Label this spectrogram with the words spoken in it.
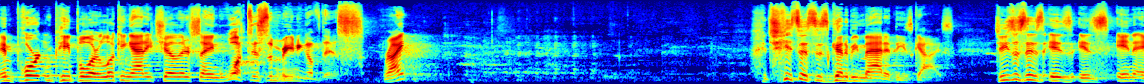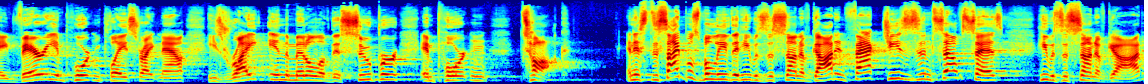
important people are looking at each other saying, What is the meaning of this, right? Jesus is gonna be mad at these guys. Jesus is, is, is in a very important place right now. He's right in the middle of this super important talk. And his disciples believed that he was the Son of God. In fact, Jesus himself says he was the Son of God.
